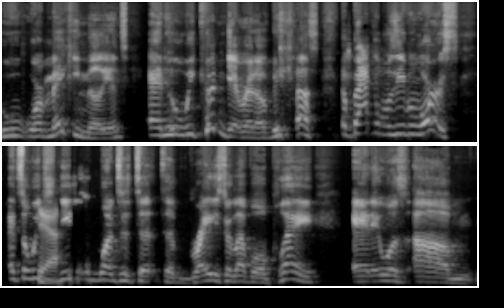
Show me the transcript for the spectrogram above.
who were making millions and who we couldn't get rid of because the backup was even worse. And so we yeah. just needed one to, to, to raise their level of play. And it was um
